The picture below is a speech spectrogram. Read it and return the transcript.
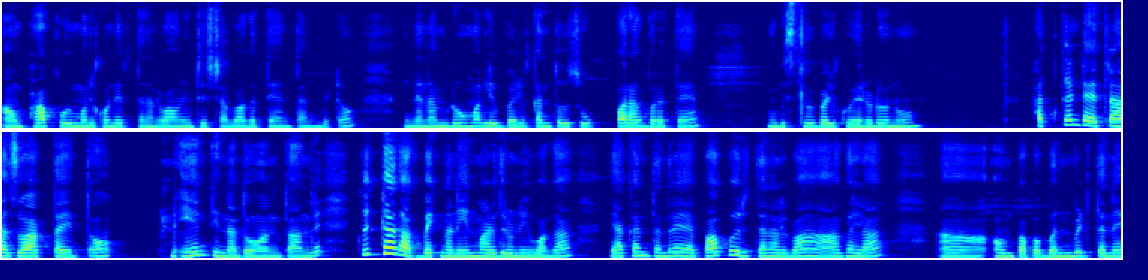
ಅವ್ನು ಪಾಪು ಮಲ್ಕೊಂಡಿರ್ತಾನಲ್ವ, ಅವ್ನಿಗೆ ಡಿಸ್ಟರ್ಬ್ ಆಗುತ್ತೆ ಅಂತ ಅಂದ್ಬಿಟ್ಟು. ಇನ್ನು ನಮ್ಮ ರೂಮಲ್ಲಿ ಬೆಳಕಂತೂ ಸೂಪರಾಗಿ ಬರುತ್ತೆ. ಬಿಸಿಲು ಬೆಳಕು ಎರಡೂ ಹತ್ತು ಗಂಟೆ ಹತ್ರ ಹಸಿವು ಆಗ್ತಾ ಇತ್ತು. ಏನು ತಿನ್ನೋದು ಅಂತ ಅಂದರೆ ಕ್ವಿಕ್ಕಾಗಿ ಆಗ್ಬೇಕು ನಾನು. ಏನು ಮಾಡಿದ್ರು ಇವಾಗ? ಯಾಕಂತಂದರೆ ಪಾಪು ಇರ್ತಾನಲ್ವಾ? ಆಗಲ್ಲ. ಅವ್ನು ಪಾಪ ಬಂದುಬಿಡ್ತಾನೆ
